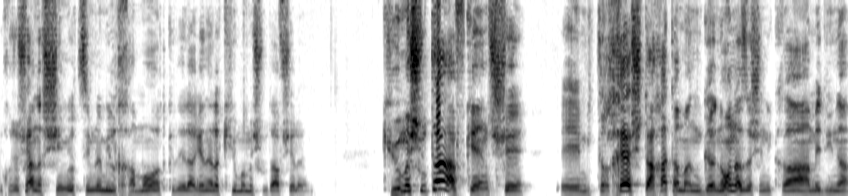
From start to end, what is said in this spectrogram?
אני חושב שאנשים יוצאים למלחמות כדי להגן על הקיום המשותף שלהם. קיום משותף, כן, שמתרחש תחת המנגנון הזה שנקרא המדינה.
